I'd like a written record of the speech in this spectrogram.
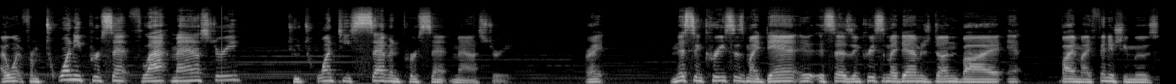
I went from 20% flat mastery to 27% mastery. Right? And this increases my dam it says increases my damage done by by my finishing moves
